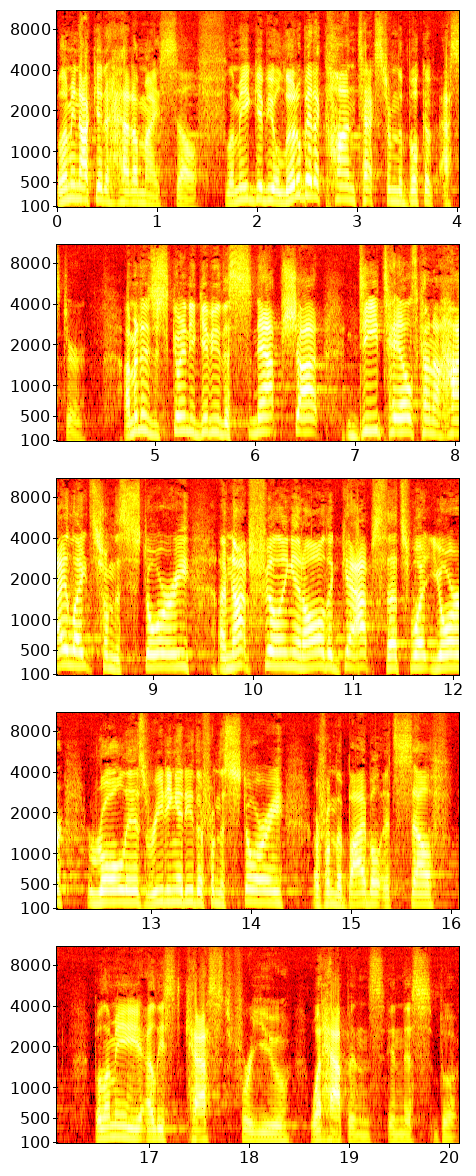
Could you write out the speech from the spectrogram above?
let me not get ahead of myself. Let me give you a little bit of context from the book of Esther. I'm going to just going to give you the snapshot details, kind of highlights from the story. I'm not filling in all the gaps. That's what your role is, reading it either from the story or from the Bible itself. But let me at least cast for you what happens in this book.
